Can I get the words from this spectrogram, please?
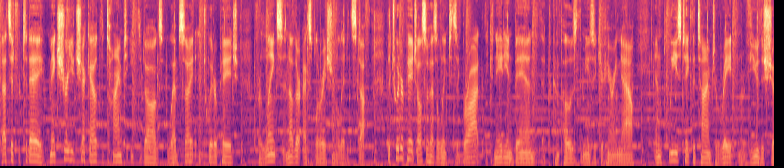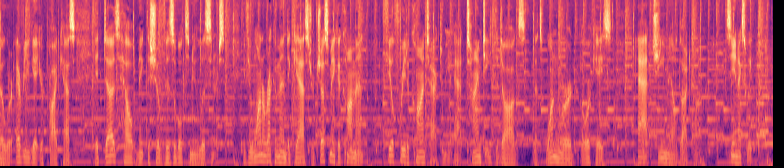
That's it for today. Make sure you check out the Time to Eat the Dogs website and Twitter page for links and other exploration related stuff. The Twitter page also has a link to Zabrat, the Canadian band that composed the music you're hearing now. And please take the time to rate and review the show wherever you get your podcasts. It does help make the show visible to new listeners. If you want to recommend a guest or just make a comment, feel free to contact me at time to eat the dogs, that's one word, lowercase, at gmail.com. See you next week.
